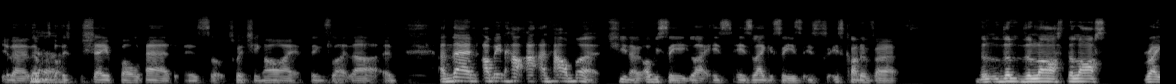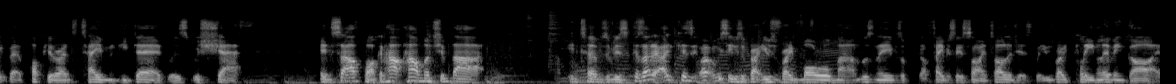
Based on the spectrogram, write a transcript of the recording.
you know. Then he's Yeah. got his shaved bald head and his sort of twitching eye and things like that. And and then I mean, how and how much you know? Obviously, like his his legacy is is, is kind of uh, the, the the last the last great bit of popular entertainment he did was was Chef in South Park, and how how much of that. In terms of his, because because obviously he was a very he was a very moral man, wasn't he? He was a, famously a Scientologist, but he was a very clean living guy.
